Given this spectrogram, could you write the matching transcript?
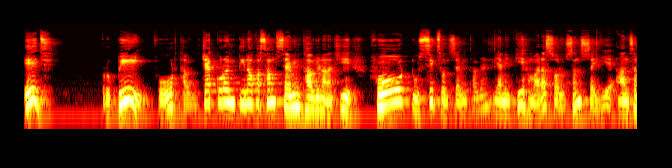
is rupee four thousand check करो इन तीनों का सम सेवन थाउज़ेंड आना चाहिए। Four two six one seven thousand यानी कि हमारा सॉल्यूशन सही है। आंसर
